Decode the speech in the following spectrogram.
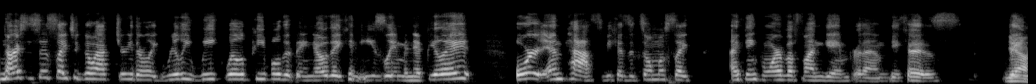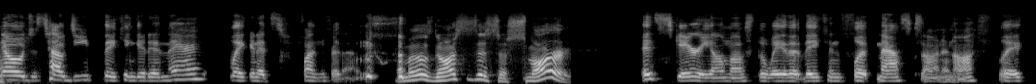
narcissists like to go after either like really weak-willed people that they know they can easily manipulate or empaths because it's almost like I think more of a fun game for them because they know just how deep they can get in there like and it's fun for them. Some of those narcissists are smart. it's scary almost the way that they can flip masks on and off like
